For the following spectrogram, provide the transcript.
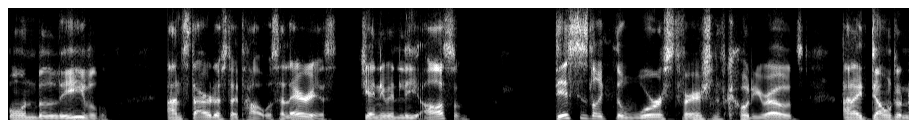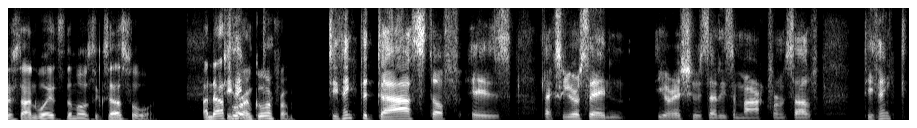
unbelievable, and Stardust I thought was hilarious, genuinely awesome. This is like the worst version of Cody Rhodes, and I don't understand why it's the most successful one. And that's where think I'm coming from. Do you think the Da stuff is like so? You're saying your issue is that he's a mark for himself. Do you think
